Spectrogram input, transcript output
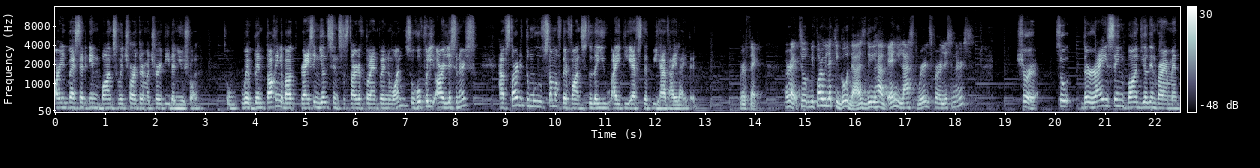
are invested in bonds with shorter maturity than usual. So we've been talking about rising yields since the start of 2021. So hopefully our listeners have started to move some of their funds to the UITFs that we have highlighted. Perfect. All right. So, before we let you go, Daz, do you have any last words for our listeners? Sure. So the rising bond yield environment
